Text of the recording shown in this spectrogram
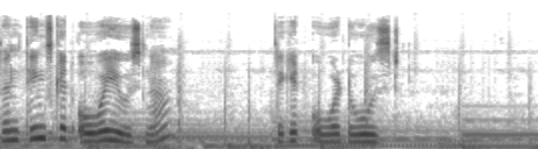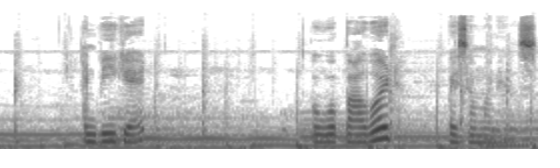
When things get overused, na, they get overdosed. And we get overpowered by someone else.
